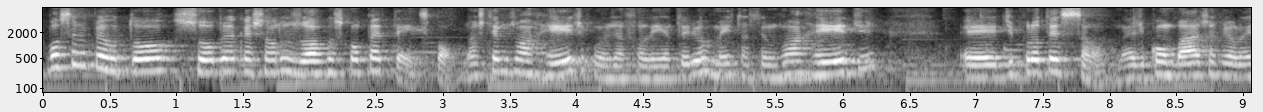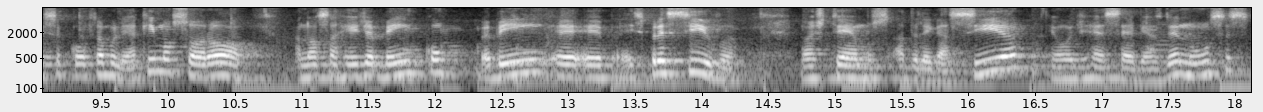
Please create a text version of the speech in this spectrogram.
Você me perguntou sobre a questão dos órgãos competentes. Bom, nós temos uma rede, como eu já falei anteriormente, nós temos uma rede é, de proteção, né, de combate à violência contra a mulher. Aqui em Mossoró, a nossa rede é bem, é bem é, é, expressiva. Nós temos a delegacia, é onde recebem as denúncias,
